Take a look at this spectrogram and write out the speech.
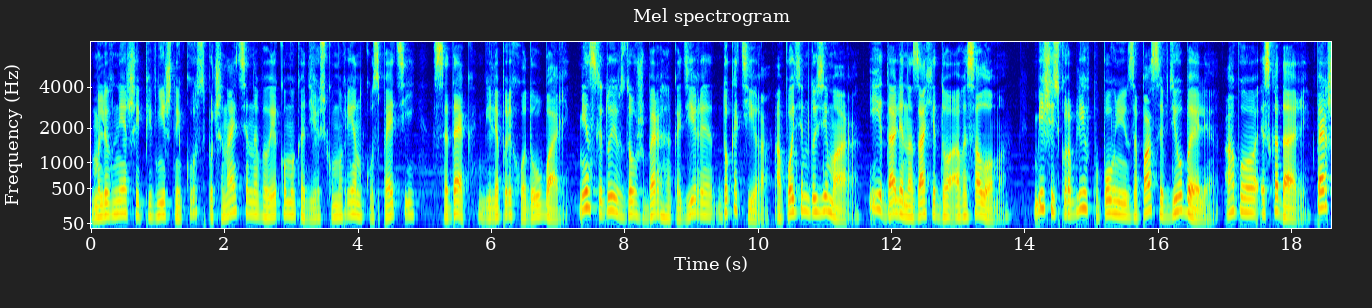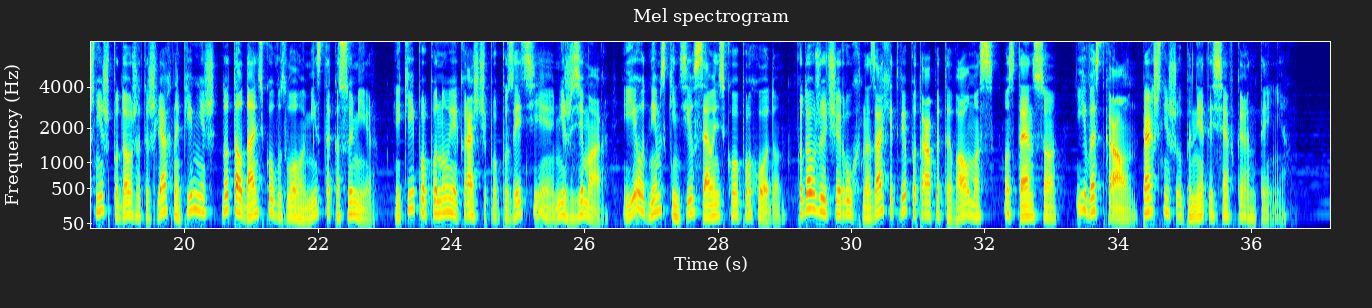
Мальовничий північний курс починається на великому кадірському ринку спецій Седек біля приходу у барі. Він слідує вздовж берега Кадіри до Катіра, а потім до Зімара і далі на захід до Авесалома. Більшість кораблів поповнюють запаси в Діобелі або Ескадарі, перш ніж подовжити шлях на північ до талданського вузлового міста Касомір, який пропонує кращі пропозиції, ніж Зімар, і є одним з кінців селенського проходу. Продовжуючи рух на захід, ви потрапите в Алмас, Остенсо і Весткраун, перш ніж опинитися в карантині.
